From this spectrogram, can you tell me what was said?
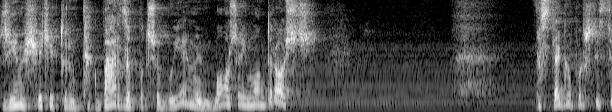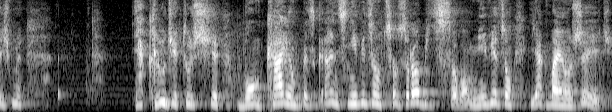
żyjemy w świecie, w którym tak bardzo potrzebujemy Bożej mądrości. Bez tego po prostu jesteśmy jak ludzie, którzy się błąkają bez granic, nie wiedzą, co zrobić z sobą, nie wiedzą, jak mają żyć.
